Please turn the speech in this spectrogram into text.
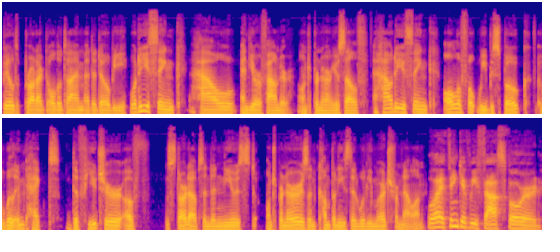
build product all the time at Adobe. What do you think how, and you're a founder, entrepreneur yourself, how do you think all of what we bespoke will impact the future of startups and the newest entrepreneurs and companies that will emerge from now on? Well, I think if we fast forward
